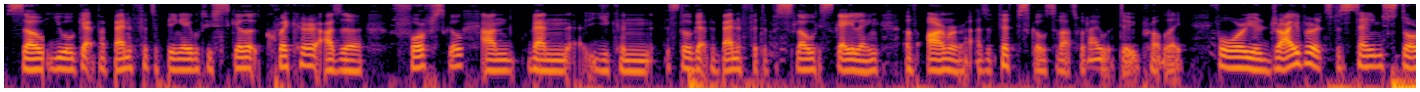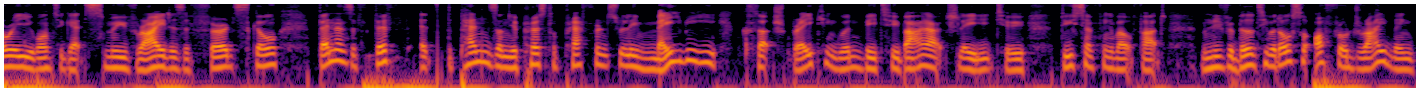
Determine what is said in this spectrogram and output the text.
so you will get the benefit of being able to skill it quicker as a fourth skill, and then you can still get the benefit of a slow scaling of armor as a fifth skill, so that's what I would do probably. For your driver, it's the same story. You want to get Smooth Ride as a third skill, then as a fifth, it depends on your personal preference really. Maybe clutch braking wouldn't be too bad actually to do something about that maneuverability, but also off-road driving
